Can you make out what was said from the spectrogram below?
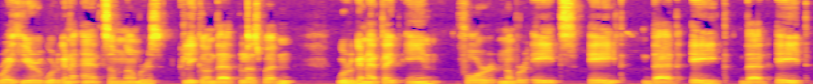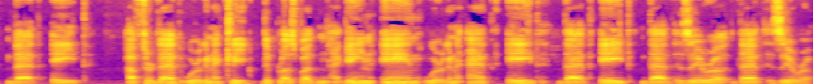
Right here, we're gonna add some numbers. Click on that plus button. We're gonna type in four number 8s, 8.8.8.8. After that, we're gonna click the plus button again and we're gonna add 8.8.0.0.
